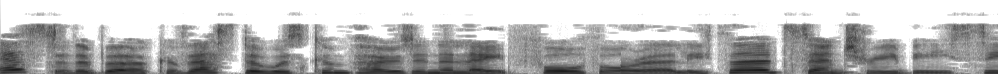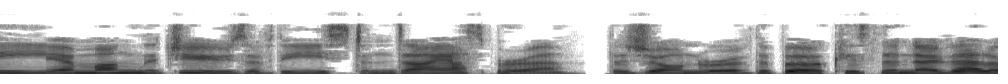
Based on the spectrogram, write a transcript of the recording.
Esther The Book of Esther was composed in the late 4th or early 3rd century BC among the Jews of the Eastern Diaspora. The genre of the book is the novella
